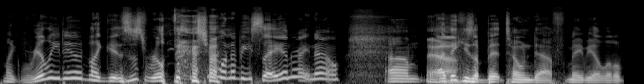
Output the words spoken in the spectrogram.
I'm like, really, dude? Like, is this really what you want to be saying right now? Um, I think he's a bit tone deaf, maybe a little.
